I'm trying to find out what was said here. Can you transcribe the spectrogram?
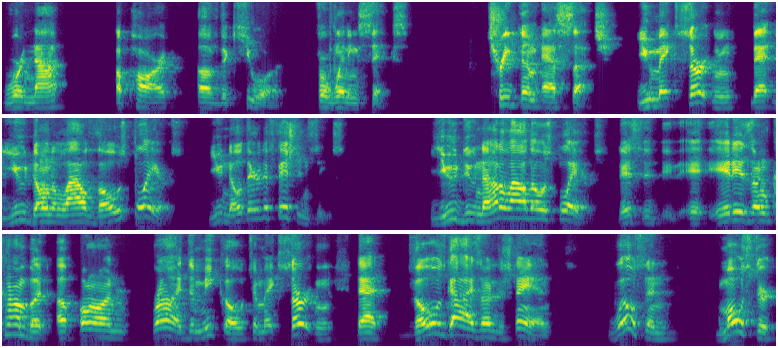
were not a part of the cure for winning six. Treat them as such. You make certain that you don't allow those players, you know their deficiencies. You do not allow those players. This is, it, it is incumbent upon Ryan DeMeco to make certain that those guys understand Wilson, Mostert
